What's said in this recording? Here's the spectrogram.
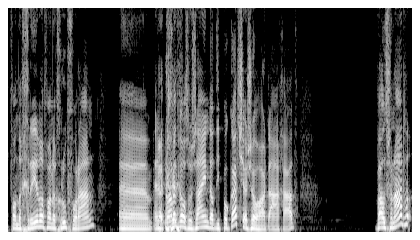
van de grillen van een groep vooraan. Ehm, en dan kan het wel zo zijn dat die Pogacar zo hard aangaat. Wout van Aert,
